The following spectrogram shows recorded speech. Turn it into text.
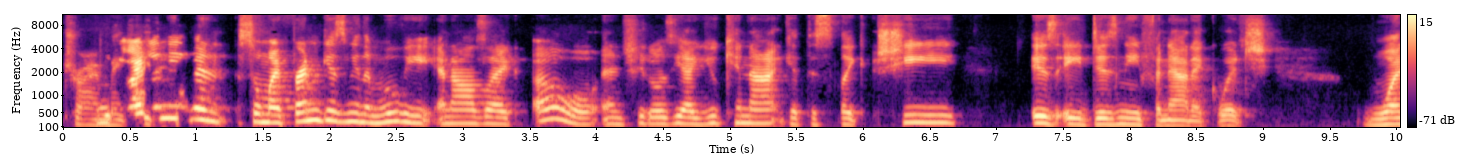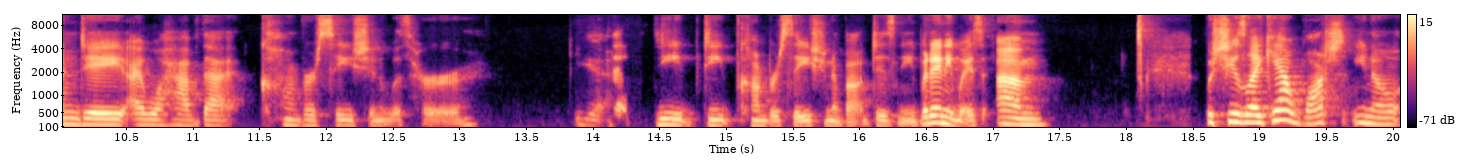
try and make. I didn't even. So my friend gives me the movie, and I was like, "Oh," and she goes, "Yeah, you cannot get this." Like she is a Disney fanatic, which one day I will have that conversation with her. Yeah, deep, deep conversation about Disney. But anyways, um, but she's like, "Yeah, watch," you know,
